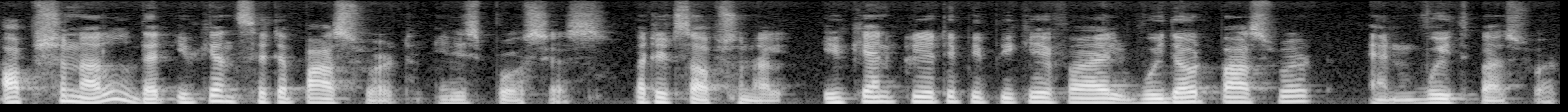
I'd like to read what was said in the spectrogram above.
optional that you can set a password in this process but it's optional. You can create a ppk file without password and with password.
